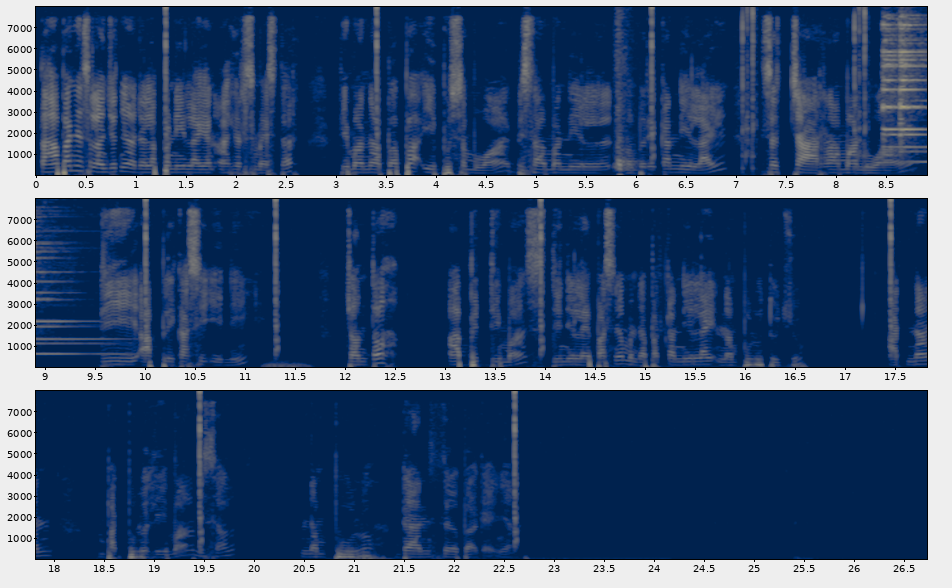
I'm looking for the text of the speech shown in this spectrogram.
Tahapan yang selanjutnya adalah penilaian akhir semester, di mana Bapak Ibu semua bisa menil memberikan nilai secara manual di aplikasi ini. Contoh, Abid Dimas dinilai pasnya mendapatkan nilai 67, Adnan 45 misal, 60, dan sebagainya.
